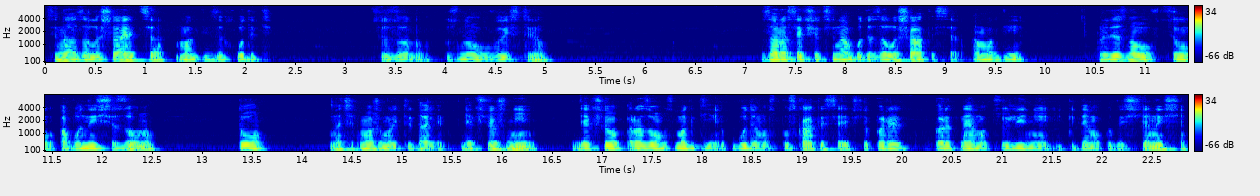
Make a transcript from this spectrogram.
Ціна залишається, MACD заходить в цю зону. Знову вистріл. Зараз, якщо ціна буде залишатися, а MACD прийде знову в цю або нижче зону, то значить можемо йти далі. Якщо ж ні, якщо разом з MACD будемо спускатися, якщо перетнемо цю лінію і підемо кудись ще нижче,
